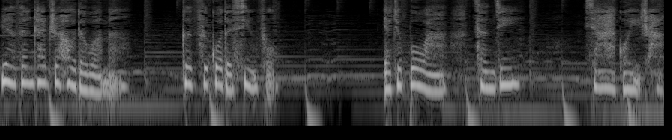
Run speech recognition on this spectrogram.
愿分开之后的我们，各自过得幸福，也就不枉曾经相爱过一场。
